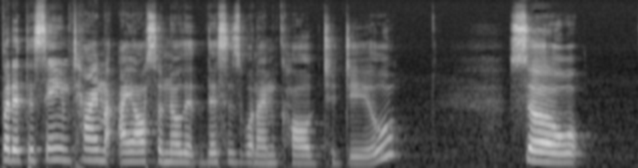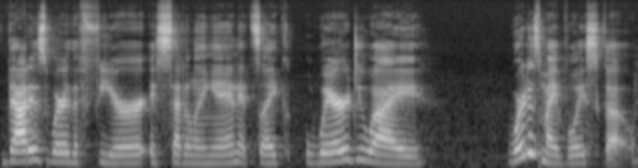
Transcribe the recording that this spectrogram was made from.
but at the same time I also know that this is what I'm called to do. So that is where the fear is settling in. It's like where do I where does my voice go?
